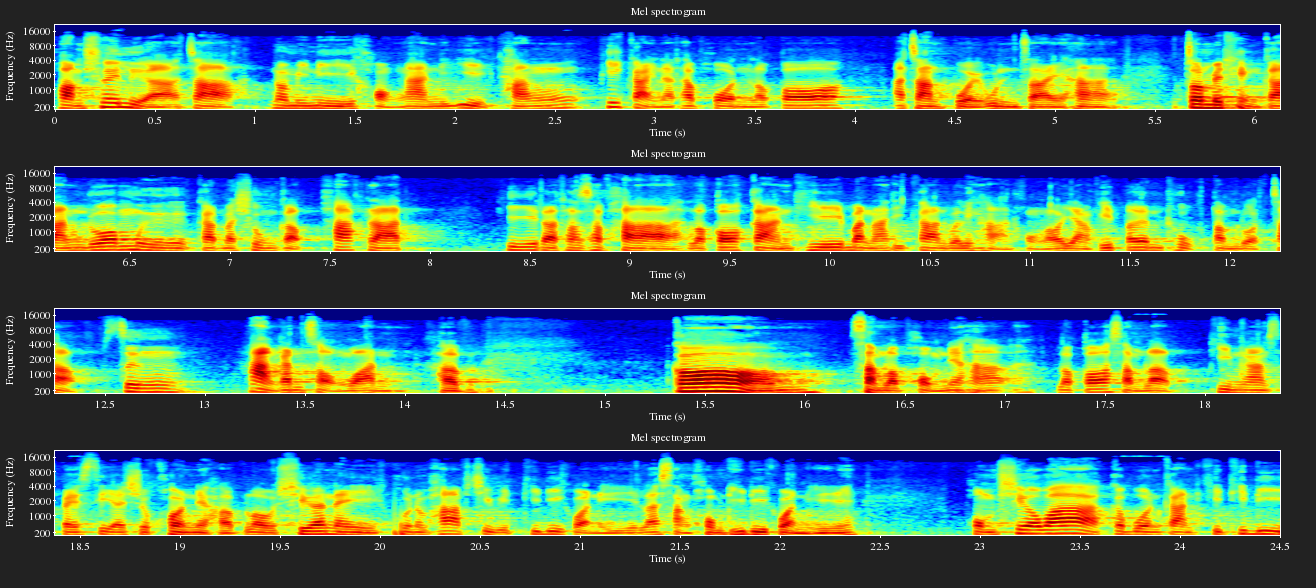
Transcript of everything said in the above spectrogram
ความช่วยเหลือจากนอมินีของงานนี้อีกทั้งพี่ไก่นัทพล แล้วก็อาจารย์ป่วยอุ่นใจฮะจนไปถึงการร่วมมือการประชุมกับภาครัฐ ที่รัฐสภา แล้วก็การที่บรรณาธิการบริหารของเราอย่างพี่เติ้ลถูกตำรวจจับ ซึ่งห่างกัน 2 วันครับก็สำหรับผมเนี่ยฮะแล้วก็สำหรับทีมงาน Space TH ทุกคนเนี่ยครับเราเชื่อในคุณภาพชีวิตที่ดีกว่านี้ และสังคมที่ดีกว่านี้ ผมเชื่อว่ากระบวนการคิดที่ดี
